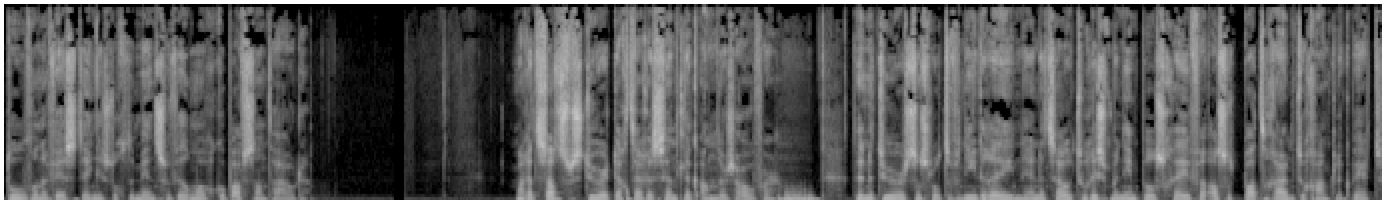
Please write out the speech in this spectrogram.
Doel van de vesting is toch de mens zoveel mogelijk op afstand houden. Maar het stadsbestuur dacht daar recentelijk anders over. De natuur is tenslotte van iedereen en het zou toerisme een impuls geven als het pad ruim toegankelijk werd.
